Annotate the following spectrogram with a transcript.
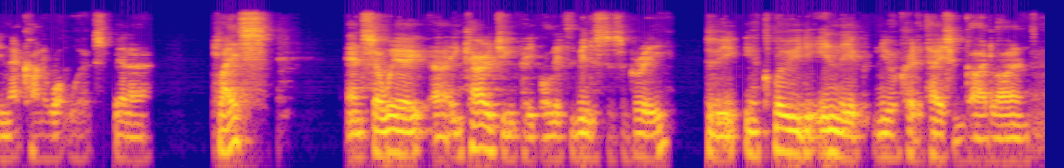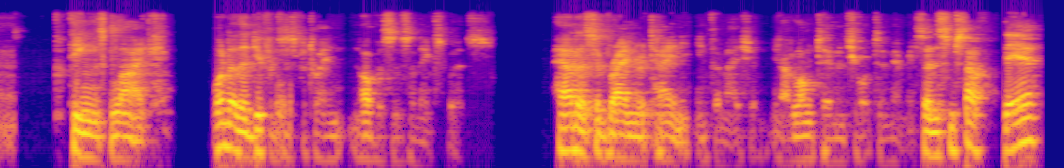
in that kind of what works better place. And so we're uh, encouraging people, if the ministers agree, to include in the new accreditation guidelines things like what are the differences between novices and experts? How does the brain retain information, you know, long term and short term memory? So there's some stuff there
